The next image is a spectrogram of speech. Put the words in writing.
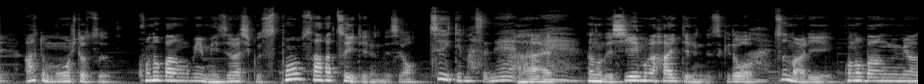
あで、あともう一つ、この番組珍しくスポンサーがついてるんですよ。ーついてますね。はいえなので CM が入ってるんですけど、はいつまり、この番組は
